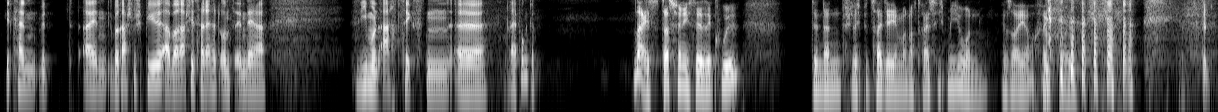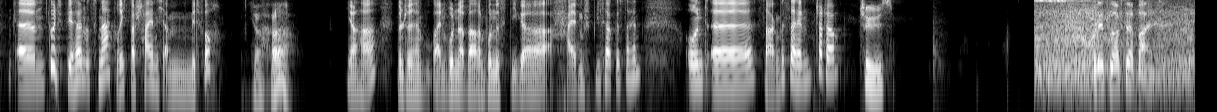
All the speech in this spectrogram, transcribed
Wird kein, wird ein überraschendes Spiel, aber Rashid rettet uns in der 87. Äh, drei Punkte. Nice, das finde ich sehr, sehr cool. Denn dann vielleicht bezahlt ja jemand noch 30 Millionen. Er soll ja auch weg wollen. Stimmt. Ähm, gut, wir hören uns zum Nachbericht wahrscheinlich am Mittwoch. Jaha. Jaha. Wünsche euch einen wunderbaren Bundesliga-halben Spieltag bis dahin. Und äh, sagen bis dahin. Ciao, ciao. Tschüss. Und jetzt läuft der Ball.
